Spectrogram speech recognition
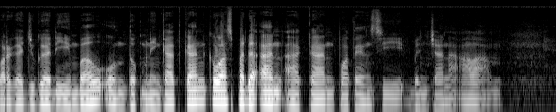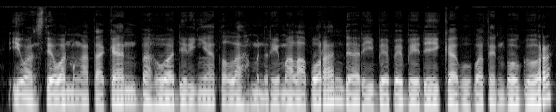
Warga juga diimbau untuk meningkatkan kewaspadaan akan potensi bencana alam. Iwan Setiawan mengatakan bahwa dirinya telah menerima laporan dari BPBD Kabupaten Bogor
